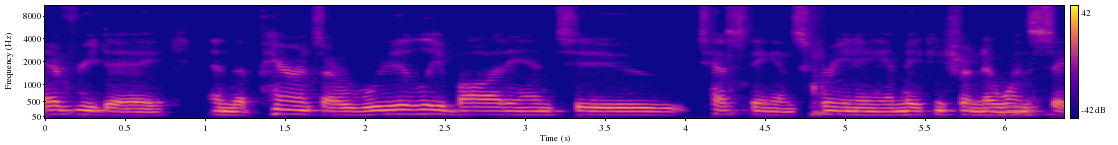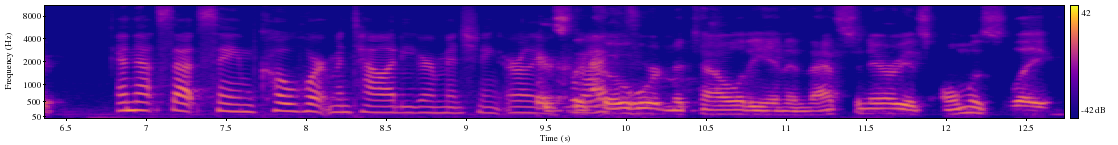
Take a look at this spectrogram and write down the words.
every day and the parents are really bought into testing and screening and making sure no one's sick and that's that same cohort mentality you were mentioning earlier. It's correct? the cohort mentality, and in that scenario, it's almost like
